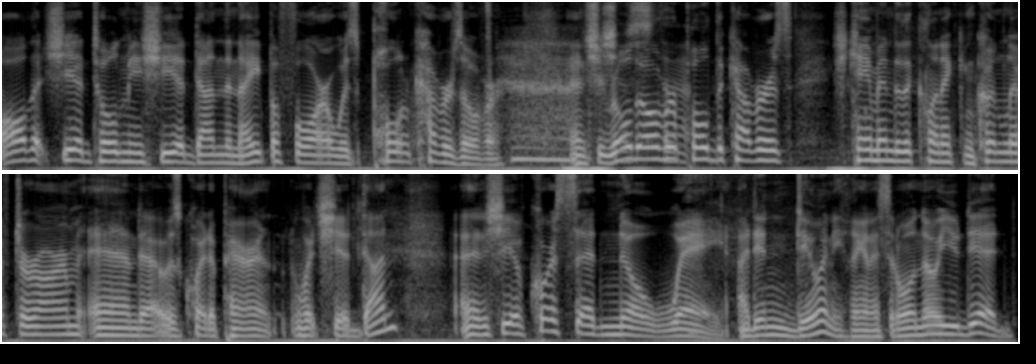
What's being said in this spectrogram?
All that she had told me she had done the night before was pull her covers over. And she rolled over, that. pulled the covers. She came into the clinic and couldn't lift her arm, and uh, it was quite apparent what she had done. And she, of course, said, No way. I didn't do anything. And I said, Well, no, you did.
